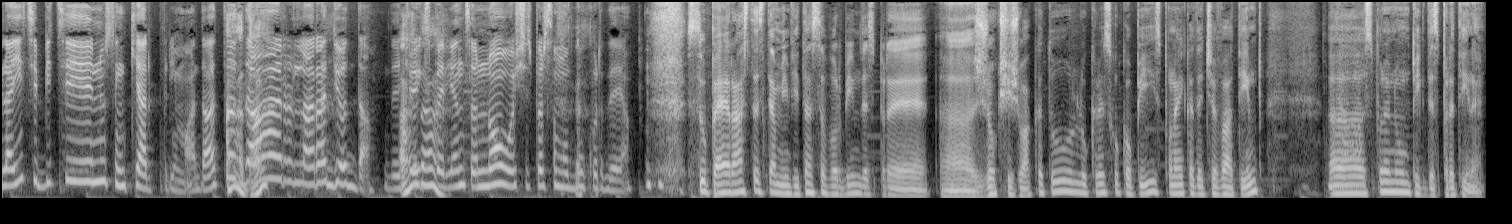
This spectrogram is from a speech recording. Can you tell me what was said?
la Itibiții nu sunt chiar prima dată, A, ah, da? dar da? la radio da. Deci A, ah, o da. experiență da. nouă și sper să mă bucur de ea. Super! Astăzi te-am invitat să vorbim despre uh, joc și joacă. Tu lucrezi cu copiii, spuneai că de ceva timp. Uh, da. Spune-ne un pic despre tine.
